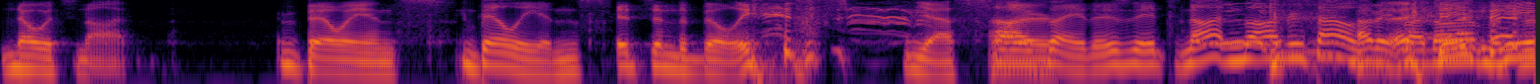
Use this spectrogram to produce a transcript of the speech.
no it's not Billions. billions. it's in the billions Yes. I I, was saying there's it's not in the hundred I mean, I, he,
